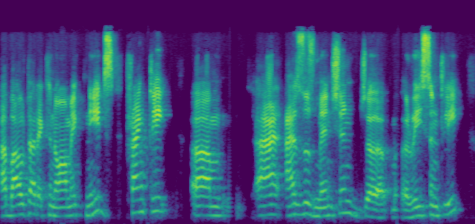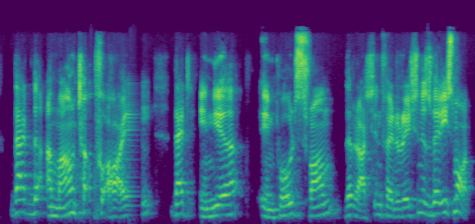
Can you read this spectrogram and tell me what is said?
about our economic needs. Frankly, um, as was mentioned recently, that the amount of oil that India imports from the Russian Federation is very small.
